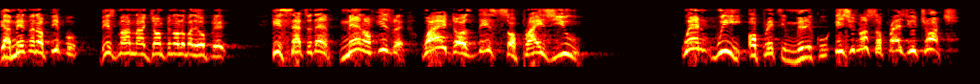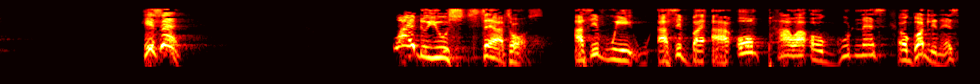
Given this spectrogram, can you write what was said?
the amazement of people, this man now jumping all over the whole place, he said to them, Men of Israel, why does this surprise you? When we operate in miracle, it should not surprise you, church. He said, Why do you stare at us as if we, as if by our own power or goodness or godliness,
